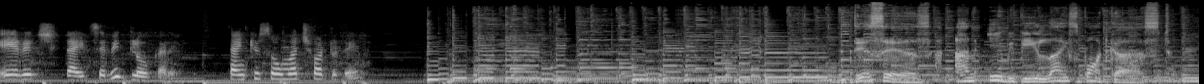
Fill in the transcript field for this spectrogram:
A rich diet से भी ग्लो करे thank you so much for today this is an ABP live podcast.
